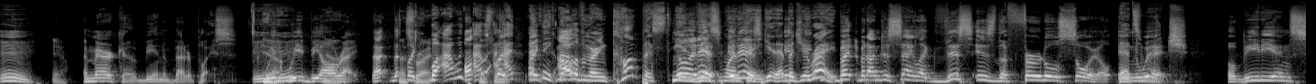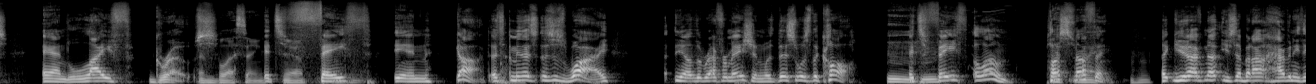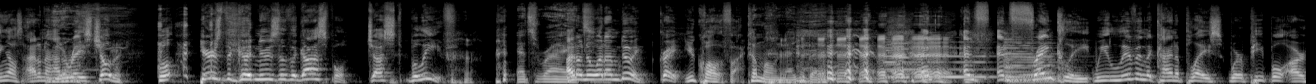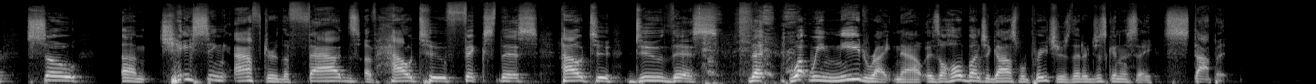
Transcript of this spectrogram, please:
Mm. America would be in a better place. Mhm. We'd, we'd be all right. That, that- That's like, right. Well, I would. I, Almost I, like- I like, think no. all of them are encompassed No, in it this is. one it thing. is. Yeah, that- but It- you're right. But but I'm just saying, like this is the fertile soil That's in right. which obedience and life grows. And blessing. it's yeah. faith in God. That's, I mean, that's, this is why you know the Reformation was. This was the call. It's faith alone plus Mm-hmm. That's right. Nothing. Like you have nothing. You said, but I don't have anything else. I don't know how to raise children. Well, here's the good news of the gospel. Just believe. That's right. I don't know what I'm doing. Great, you qualify. Come on now, you better. and, and and frankly, we live in the kind of place where people are so um, chasing after the fads of how to fix this, how to do this, that what we need right now is a whole bunch of gospel preachers that are just going to say, "Stop it."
